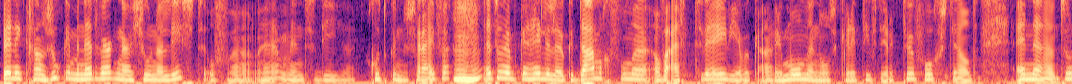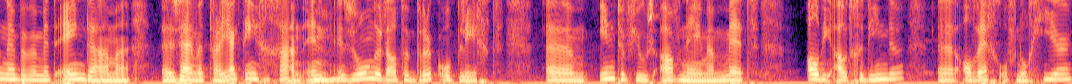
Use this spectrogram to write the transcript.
ben ik gaan zoeken in mijn netwerk naar journalist of eh, hè, mensen die eh, goed kunnen schrijven. Mhm. En toen heb ik een hele leuke dame gevonden, of eigenlijk twee. Die heb ik aan Raymond en onze creatief directeur voorgesteld. En eh, toen hebben we met één dame zijn we het traject ingegaan. En Mhm. zonder dat er druk op ligt, ehm, interviews afnemen met al die oudgedienden, uh, al weg of nog hier,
